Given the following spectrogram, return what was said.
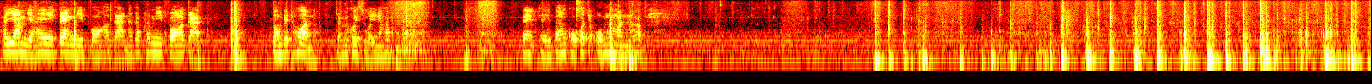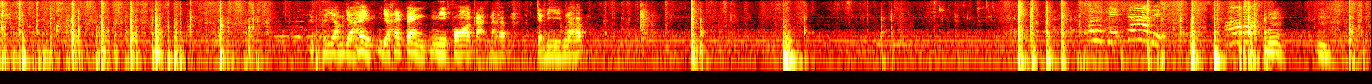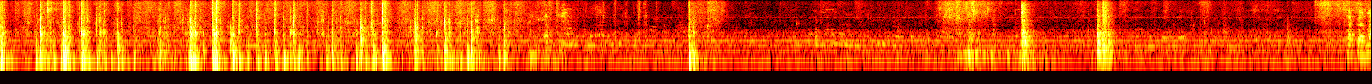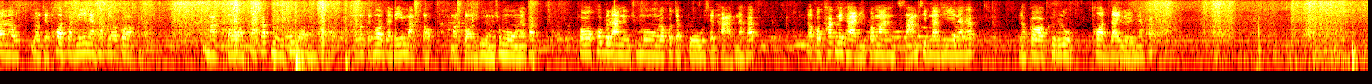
พยายามอย่าให้แป้งมีฟองอากาศนะครับ ถ้ามีฟองอากาศตอนไปทอดจะไม่ค่อยสวยนะครับ แป้งเออปังโกก็จะอมน้ำมันนะครับ พ ยายามอย่าให้อย่าให้แป้งมีฟองอากาศนะครับ จะดีนะครับเอาเก็บได้ดิอ๋ออืมอืม ถ้าเกิดว่าเราเราจะทอดวันนี้นะครับ เราก็หมักต่อนะครับหนึ่งชั่วโมงถ้าเราจะทอดวันนี้หมักต่อหมักต่ออีกหนึ่งชั่วโมงนะครับ พอครบเวลาหนึ่งชั่วโมงเราก็จะปูใส่ถาดนะครับ แล้วก็พักในถาดอีกประมาณ 30 นาทีนะครับ แล้วก็ขึ้นรูปทอดได้เลยนะครับ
